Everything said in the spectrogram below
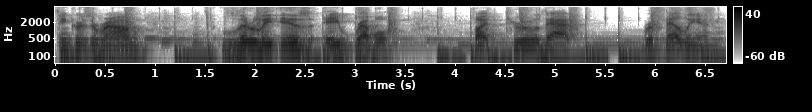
tinkers around, literally is a rebel. But through that rebellion,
